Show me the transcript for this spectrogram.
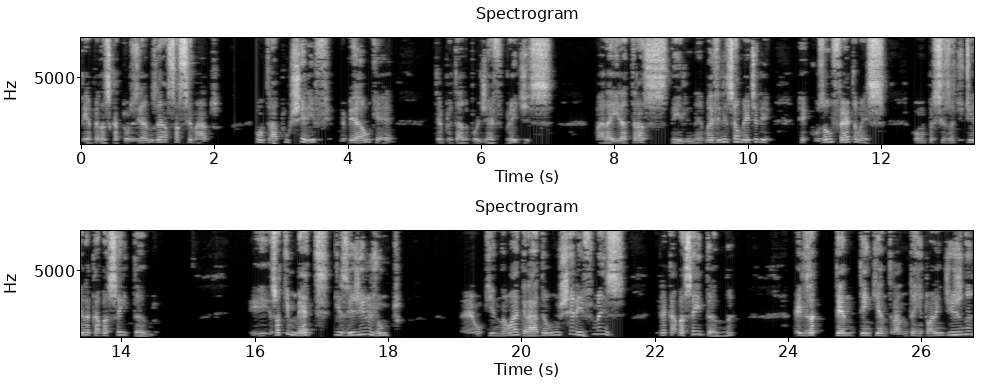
tem apenas 14 anos, é assassinado. Contrata um xerife, beberrão, que é interpretado por Jeff Bridges, para ir atrás dele, né? Mas inicialmente ele recusa a oferta, mas como precisa de dinheiro acaba aceitando. E só que Matt exige ir junto, é, o que não agrada o xerife, mas ele acaba aceitando, né? Eles têm que entrar no território indígena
